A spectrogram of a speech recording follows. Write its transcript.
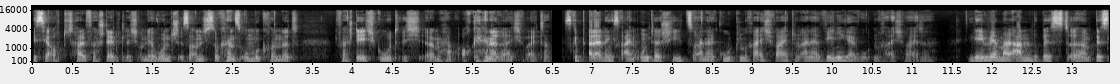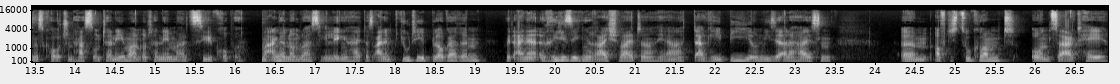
Ist ja auch total verständlich und der Wunsch ist auch nicht so ganz unbegründet. Verstehe ich gut, ich ähm, habe auch gerne Reichweite. Es gibt allerdings einen Unterschied zu einer guten Reichweite und einer weniger guten Reichweite. Nehmen wir mal an, du bist äh, Business Coach und hast Unternehmer und Unternehmen als Zielgruppe. Mal angenommen, du hast die Gelegenheit, dass eine Beauty-Bloggerin mit einer riesigen Reichweite, ja, Dagi B und wie sie alle heißen, ähm, auf dich zukommt und sagt, hey,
